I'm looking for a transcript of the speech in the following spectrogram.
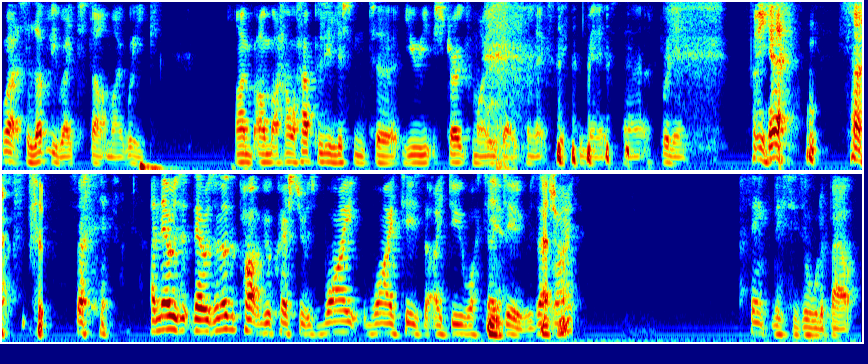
Well, it's a lovely way to start my week. I'm, I'm I'll happily listen to you stroke my ego for the next fifty minutes. Uh, brilliant. yeah. So, so, so and there was there was another part of your question was why why it is that I do what yeah, I do. Is that right? right? I think this is all about.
